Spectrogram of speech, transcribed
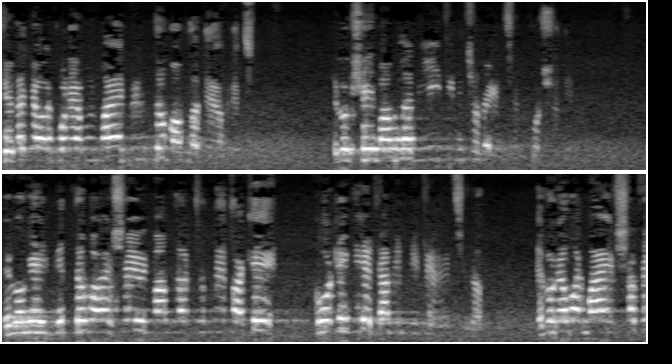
জেলে যাওয়ার পরে আমার মায়ের বিরুদ্ধেও মামলা দেওয়া হয়েছে। এবং সেই মামলা নিয়েই তিনি চলে গেছেন পরশুদিন। এবং এই বৃদ্ধ বয়সে ওই মামলার জন্য তাকে কোর্টে গিয়ে জামিন নিতে হয়েছিল। এবং আমার মায়ের সাথে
